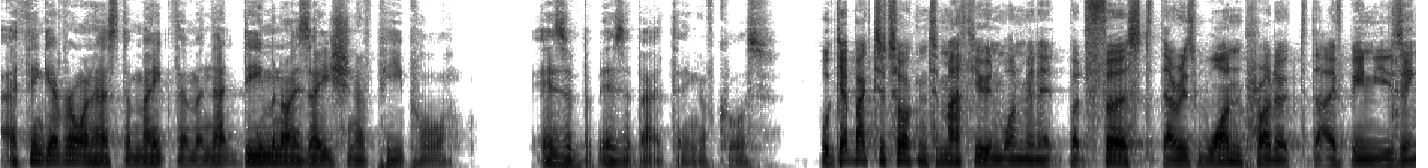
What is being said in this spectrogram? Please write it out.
I think everyone has to make them, and that demonization of people is a is a bad thing, of course. We'll get back to talking to Matthew in one minute, but first, there is one product that I've been using.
